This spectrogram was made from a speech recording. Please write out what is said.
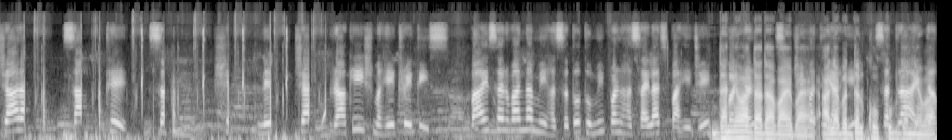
चार सात राकेश महेत्रे तीस बाय सर्वांना मी हसतो तुम्ही पण हसायलाच पाहिजे धन्यवाद दादा, बाय बाय. आल्याबद्दल. खूप खूप 17 धन्यवाद.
